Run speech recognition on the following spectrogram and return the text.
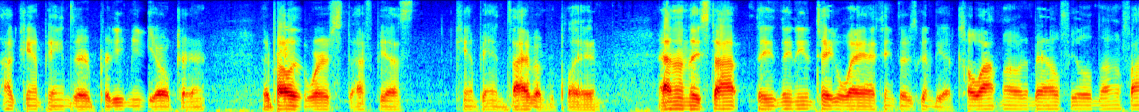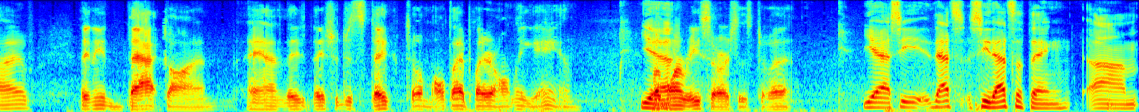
uh, campaigns are pretty mediocre. They're probably the worst FPS campaigns I've ever played. And then they stop. They they need to take away. I think there's going to be a co-op mode in Battlefield uh, 5. They need that gone, and they they should just stick to a multiplayer only game. Yeah. Put more resources to it. Yeah, see that's see that's the thing. Um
